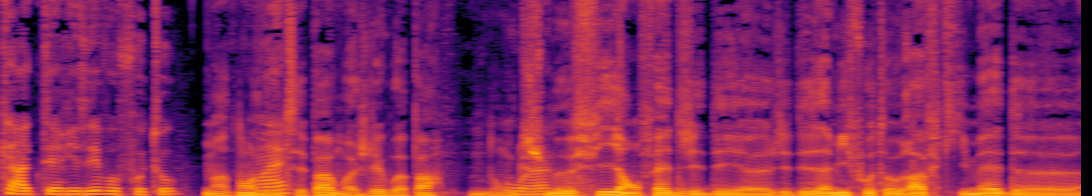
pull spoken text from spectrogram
caractériser vos photos? Maintenant, je ne sais pas, moi je les vois pas. Donc je me fie, en fait, j'ai des, euh, des amis photographes qui m'aident euh,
